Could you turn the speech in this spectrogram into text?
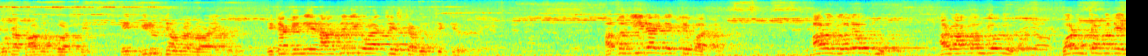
গোটা ভারতবর্ষে। এর বিরুদ্ধে আমরা লড়াই করি। এটাকে নিয়ে রাজনীতি করার চেষ্টা করছে কেউ। আপনার নিজেরাই দেখতে পাচ্ছেন আরও জ্বলে উঠুক আরও আগুন জ্বলুক, বরঞ্চ আমাদের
